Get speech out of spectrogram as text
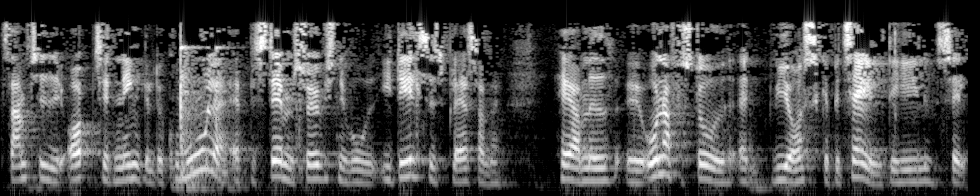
samtidig op til den enkelte kommune at bestemme serviceniveauet i deltidspladserne. Hermed øh, underforstået, at vi også skal betale det hele selv.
